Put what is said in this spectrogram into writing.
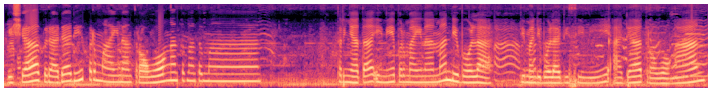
Alicia berada di permainan terowongan teman-teman. Ternyata ini permainan mandi bola. Di mandi bola di sini ada terowongan,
